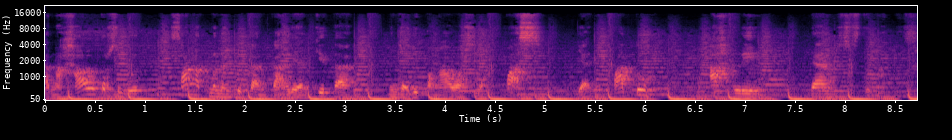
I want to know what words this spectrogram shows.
Karena hal tersebut sangat menentukan keahlian kita menjadi pengawas yang pas, yakni patuh, ahli, dan sistematis.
